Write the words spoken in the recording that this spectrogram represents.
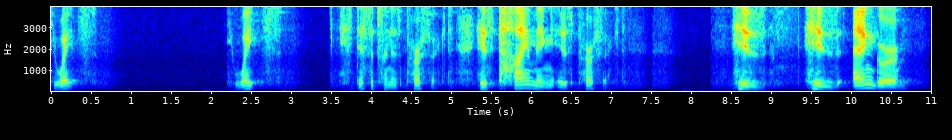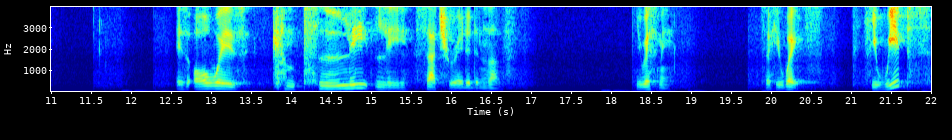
He waits. He waits. His discipline is perfect, his timing is perfect. His, his anger is always completely saturated in love. You with me? So he waits. He weeps,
